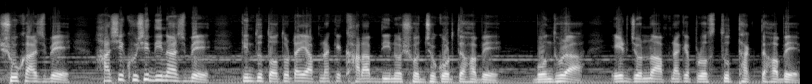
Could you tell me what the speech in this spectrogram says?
সুখ আসবে, হাসি খুশি দিন আসবে, কিন্তু ততটাই আপনাকে খারাপ দিনও সহ্য করতে হবে। বন্ধুরা, এর জন্য আপনাকে প্রস্তুত থাকতে হবে।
